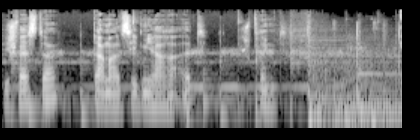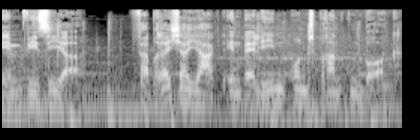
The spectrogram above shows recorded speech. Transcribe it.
Die Schwester, damals sieben Jahre alt, springt. Im Visier. Verbrecherjagd in Berlin und Brandenburg.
